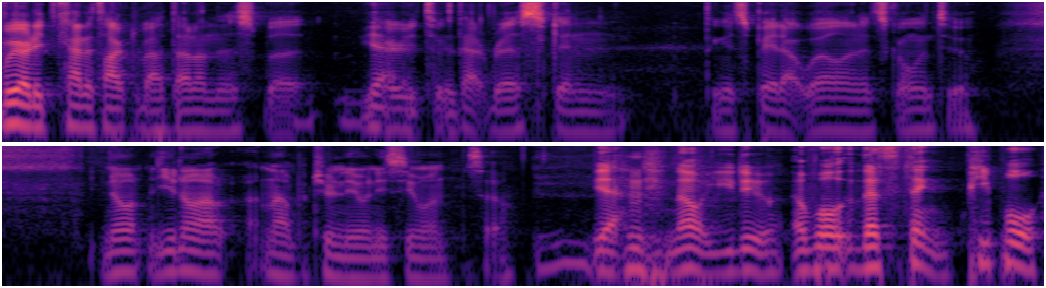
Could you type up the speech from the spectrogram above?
We already kind of talked about that on this, but Yeah, Perry took that risk, and I think it's paid out well, and it's going to. You know, you know an opportunity when you see one. So Yeah. no, you do. Uh, Well, that's the thing. People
